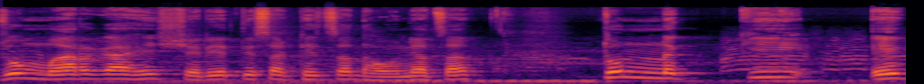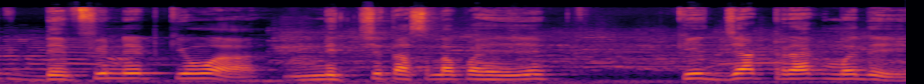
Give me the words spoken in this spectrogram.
जो मार्ग आहे शर्यतीसाठीचा धावण्याचा तो नक्की एक डेफिनेट किंवा निश्चित असला पाहिजे की ज्या ट्रॅकमध्ये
